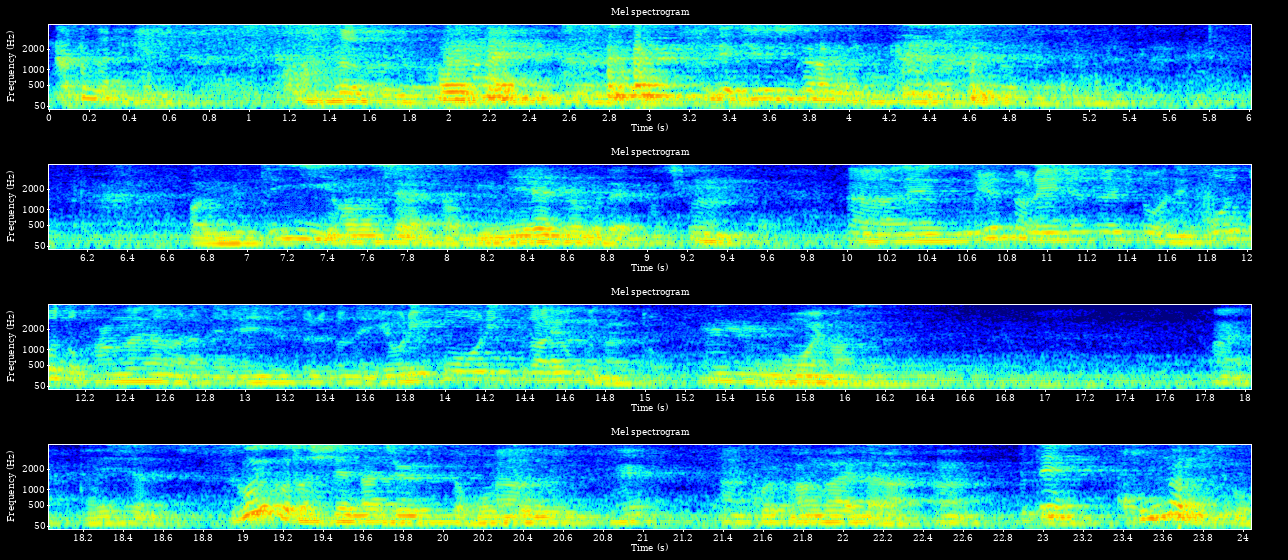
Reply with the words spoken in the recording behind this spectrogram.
かなりあそうそうそう。そうすげえ十字取られて。るそうそうそうそうあめっちゃいい話じゃないですか2連続で。うん。だからね柔道の練習する人はねこういうことを考えながらね練習するとねより効率が良くなるとうん。思います、はい。大事じゃない。すごいことしてんな柔術って本当に。ねこれ考えたら。うん、でこんなんですよ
